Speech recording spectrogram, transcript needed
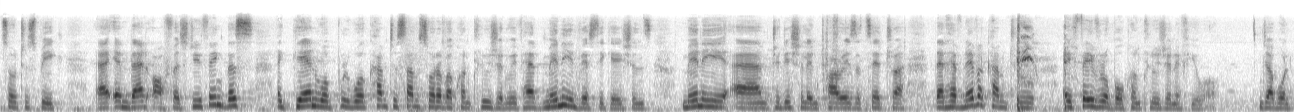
so to speak, uh, in that office. Do you think this, again, will, will come to some sort of a conclusion? We've had many investigations, many um, judicial inquiries, etc., that have never come to a favorable conclusion, if you will. Jabul.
